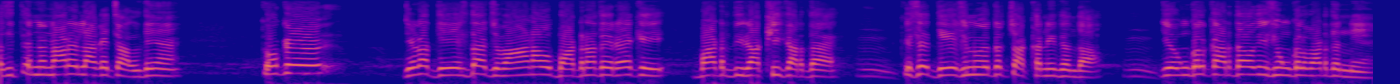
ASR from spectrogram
ਅਸੀਂ ਤਿੰਨ ਨਾਰੇ ਲਾ ਕੇ ਚੱਲਦੇ ਆਂ ਕਿਉਂਕਿ ਜਿਹੜਾ ਦੇਸ਼ ਦਾ ਜਵਾਨ ਆ, ਉਹ ਬਾਰਡਰਾਂ ਤੇ ਰਹਿ ਕੇ ਬਾਰਡਰ ਦੀ ਰਾਖੀ ਕਰਦਾ ਹੈ। ਕਿਸੇ ਦੇਸ਼ ਨੂੰ ਇੱਧਰ ਝੱਕ ਨਹੀਂ ਦਿੰਦਾ। ਜੇ ਉਂਗਲ ਕਰਦਾ, ਉਹਦੀ ਅਸੀਂ ਉਂਗਲ ਵੱਢ ਦਿੰਨੇ ਆ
